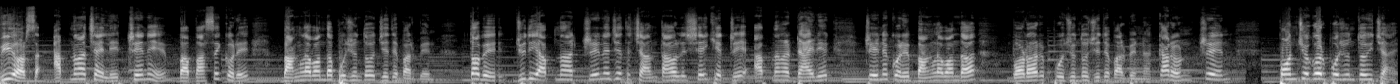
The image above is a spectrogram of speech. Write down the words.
viewers আপনারা চাইলে ট্রেনে বা বাসে করে বাংলাবান্ধা পর্যন্ত যেতে পারবেন। তবে যদি আপনারা ট্রেনে যেতে চান, তাহলে সেই ক্ষেত্রে আপনারা ডাইরেক্ট ট্রেনে করে বাংলাবান্ধা বর্ডার পর্যন্ত যেতে পারবেন না। কারণ ট্রেন পঞ্চগড় পর্যন্তই যায়।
